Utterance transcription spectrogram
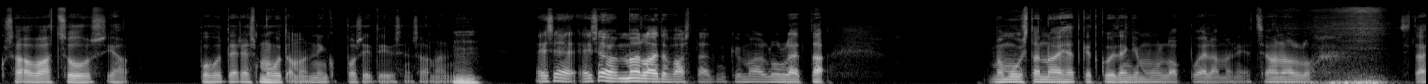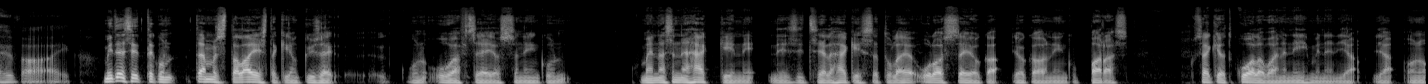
kun sä avaat suus ja puhut edes muutaman niinku positiivisen sanan. Niin Mm. ei se, ei se ole, mä laitan vastaan, että kyllä mä luulen, että mä muistan noin hetket kuitenkin mun loppuelämäni, että se on ollut sitä hyvää aikaa. Miten sitten, kun tämmöisestä lajistakin on kyse, kun UFC, jossa niin kun, kun mennään sinne häkkiin, niin, niin sitten siellä häkissä tulee ulos se, joka, joka on niin kuin paras. Kun säkin oot kuolevainen ihminen ja, ja on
